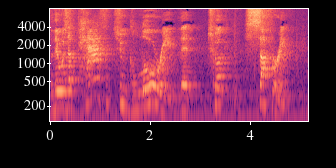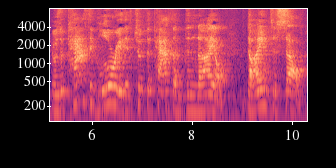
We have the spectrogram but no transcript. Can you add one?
So there was a path to glory that took suffering. There was a path to glory that took the path of denial, dying to self.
